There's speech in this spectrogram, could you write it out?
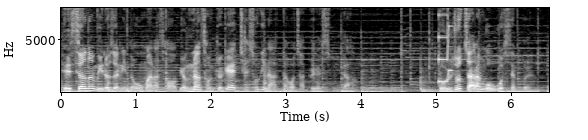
데스연어 미러전이 너무 많아서 명랑 성격에 최속이 나왔다고 자평했습니다. 돌조 짜랑고 오고 샘플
